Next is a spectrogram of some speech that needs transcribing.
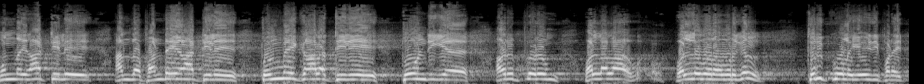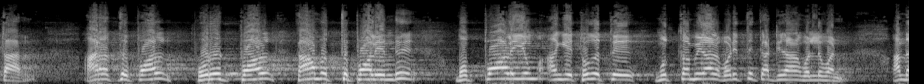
முந்தைய நாட்டிலே அந்த பண்டைய நாட்டிலே தொன்மை காலத்திலே தோன்றிய அருப்பெரும் வள்ளலா வள்ளுவர் அவர்கள் திருக்குறளை எழுதி படைத்தார். அறத்துப்பால் பொருட்பால் காமத்துப்பால் என்று முப்பாலையும் அங்கே தொகுத்து முத்தமிழால் வடித்து காட்டினான் வள்ளுவன். அந்த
